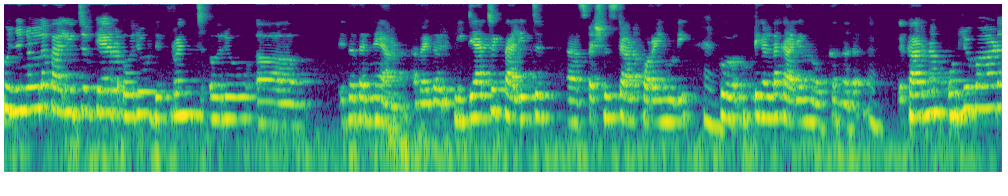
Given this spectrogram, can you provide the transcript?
കുഞ്ഞുങ്ങളിലെ പാലിയേറ്റീവ് കെയർ ഒരു ഡിഫറെന്റ് ഒരു ഇത് തന്നെയാണ്. അതായത് ഒരു പീഡിയാട്രിക് പാലിയേറ്റീവ് സ്പെഷ്യലിസ്റ്റ് ആണ് കുറേയും കൂടി കുട്ടികളുടെ കാര്യം നോക്കുന്നത്. കാരണം ഒരുപാട്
